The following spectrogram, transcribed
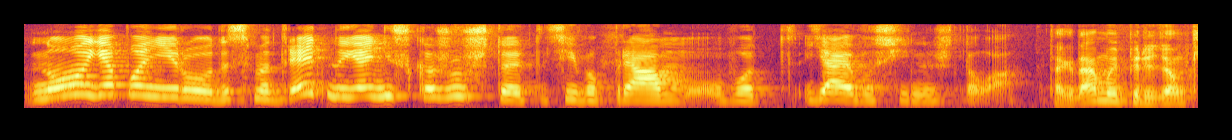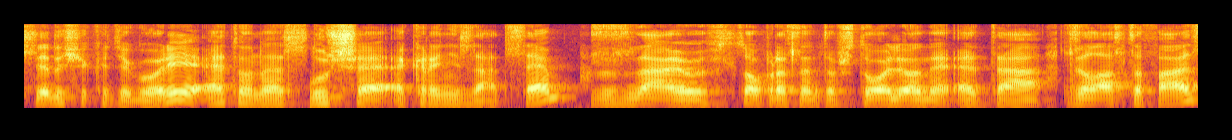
Но я планирую досмотреть, но я не скажу, что это типа прям вот я его сильно ждала. Тогда мы перейдем к следующей категории. Это у нас лучшая экранизация. Знаю сто процентов, что у Алены это The Last of Us.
